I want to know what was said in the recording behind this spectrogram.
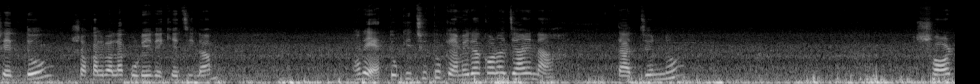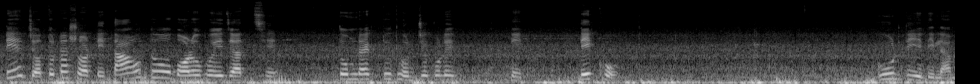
সেদ্ধ সকালবেলা করে রেখেছিলাম। আরে এত কিছু তো ক্যামেরা করা যায় না। তার জন্য শর্টে, যতটা শর্টে, তাও তো বড় হয়ে যাচ্ছে। তোমরা একটু ধৈর্য করে দেখ। গুড় দিয়ে দিলাম।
